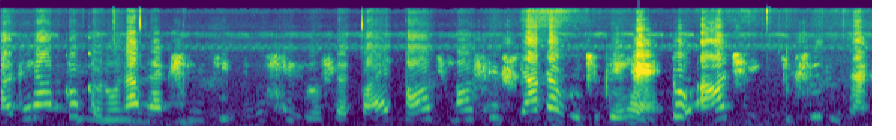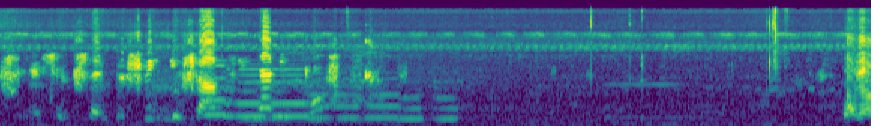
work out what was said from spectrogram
अगर आपको कोरोना वैक्सीन डोज लगवाए पाँच माह से ज़्यादा हो चुके हैं। तो आज ही किसी भी वैक्सीनेशन सेंटर से एग्ज़ाम यानी हेलो।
